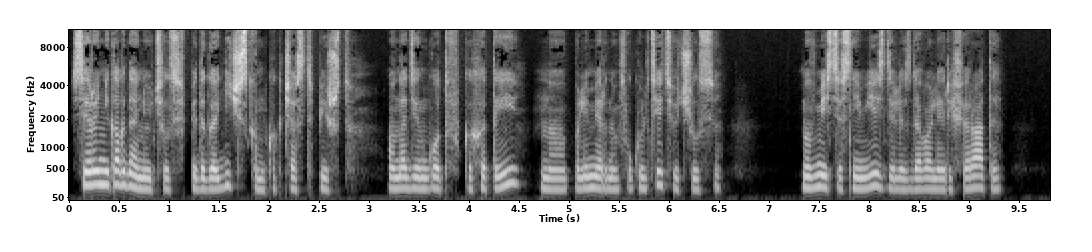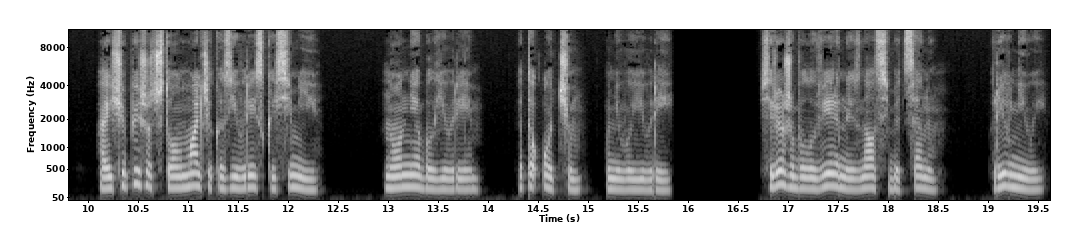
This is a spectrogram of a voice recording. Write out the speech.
Серый никогда не учился в педагогическом, как часто пишут. Он один год в КХТИ на полимерном факультете учился. Мы вместе с ним ездили, сдавали рефераты. А еще пишут, что он мальчик из еврейской семьи. Но он не был евреем. Это отчим у него еврей. Сережа был уверенный и знал себе цену. Ревнивый.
